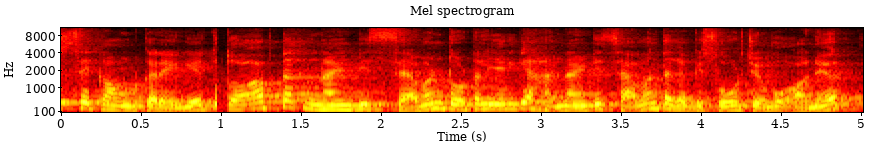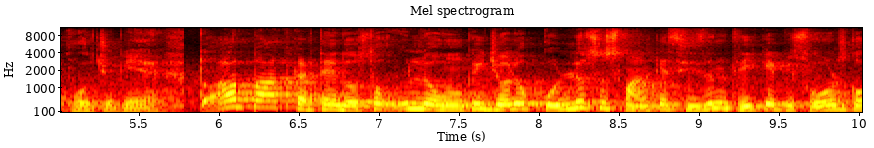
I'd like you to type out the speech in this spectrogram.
से काउंट करेंगे तो अब तक 97 टोटल यानी कि 97 तक एपिसोड जो है वो ऑन एयर हो चुके हैं। अब बात करते हैं दोस्तों उन लोगों की जो लोग कुल्लू उस्मान के सीज़न थ्री के एपिसोड्स को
